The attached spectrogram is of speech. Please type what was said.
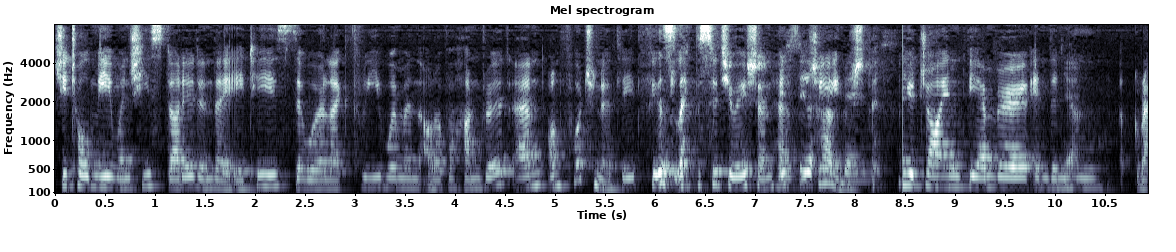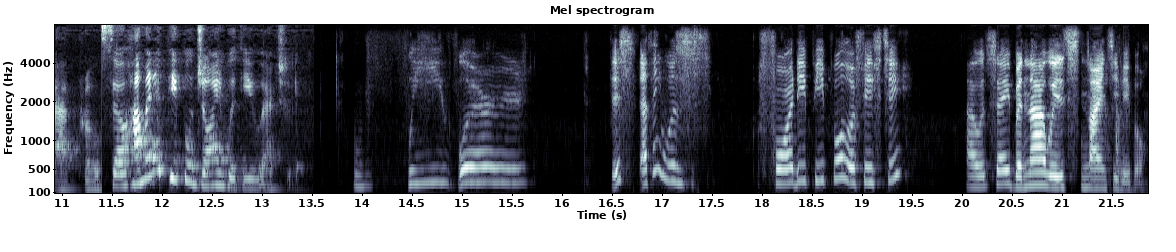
she told me when she studied in the 80s, there were like three women out of a 100. And unfortunately, it feels like the situation has changed. Happens. You joined VMware in the yeah. new grad program. So, how many people joined with you actually? We were, this, I think it was 40 people or 50, I would say. But now it's 90 people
